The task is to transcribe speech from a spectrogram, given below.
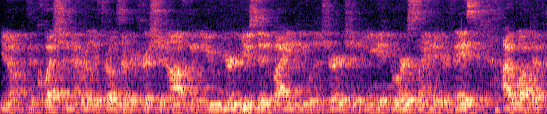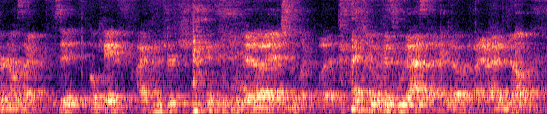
you know, the question that really throws every Christian off when you, you're used to inviting people to church and then you get doors slammed in your face. I walked up to her and I was like, is it okay if I come to church? and, uh, she was like, what? because who asked that? You know, I, I didn't know.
